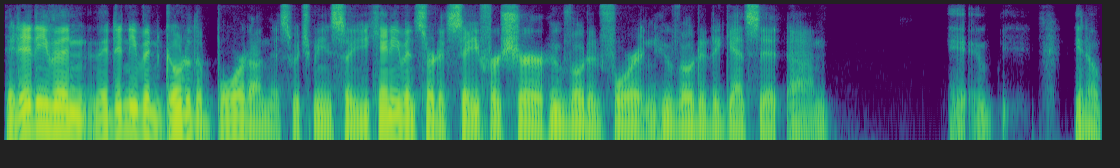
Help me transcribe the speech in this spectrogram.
They didn't even they didn't even go to the board on this, which means so you can't even sort of say for sure who voted for it and who voted against it. Um, it you know,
